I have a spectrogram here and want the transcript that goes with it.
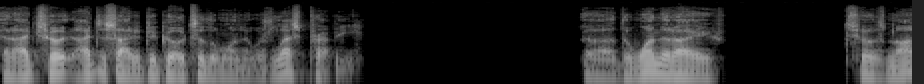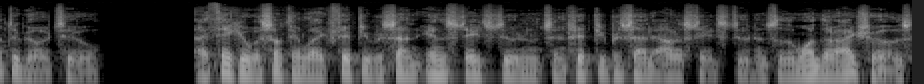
and I chose. I decided to go to the one that was less preppy. Uh, the one that I chose not to go to, I think it was something like 50% in-state students and 50% out-of-state students. And the one that I chose,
